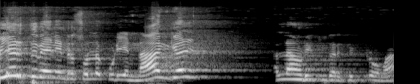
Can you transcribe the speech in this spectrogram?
உயர்த்துவேன் என்று சொல்லக்கூடிய நாங்கள் அல்லாஹுடைய தூதரை திட்டுறோமா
